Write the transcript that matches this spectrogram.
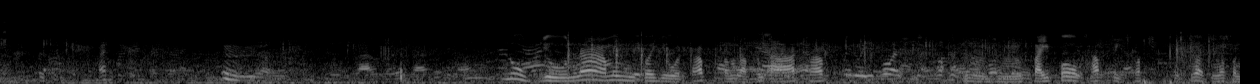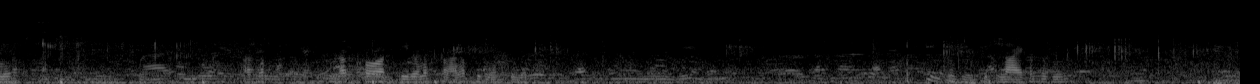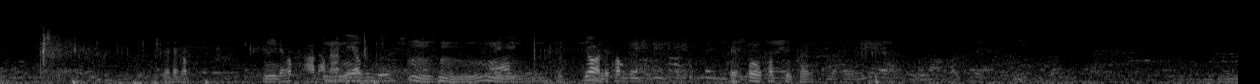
ลูกอยู่หน้าไม่มีประโยชน์ครับสำหรับพี่อาร์ตครับอืมหือไซโป้คลาสสิกครับสุดยอดจริงนะคนนี้ครับเอาครับนครตีโดนนักษาครับผิดเงินเสียอื้อหือผิดลายครับลูกนี้เดี๋ยวนะครับนี่นะครับอาร์ตหนานเนี้ครับอืมหือ สุดยอดเลยครับไซโป้คลาสสิกครับ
